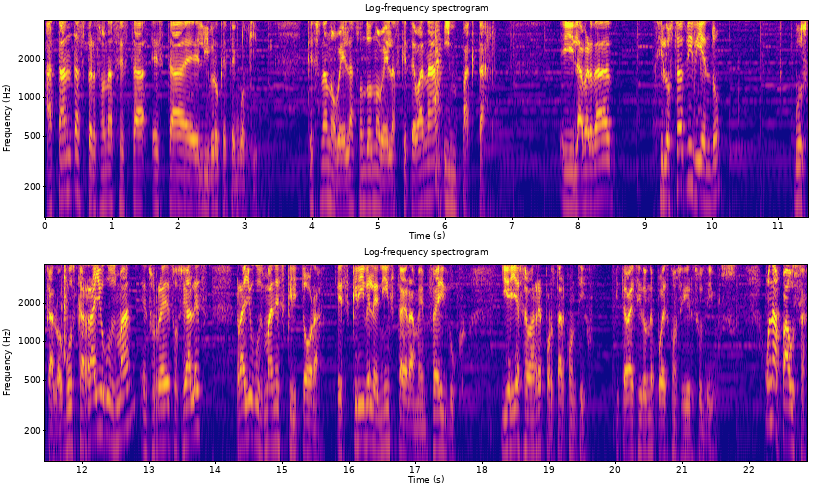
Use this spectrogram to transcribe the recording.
a tantas personas esta, este libro que tengo aquí. que es una novela, son dos novelas que te van a impactar. Y la verdad, si lo estás viviendo, búscalo. Busca Rayo Guzmán en sus redes sociales. Rayo Guzmán escritora. Escríbele en Instagram, en Facebook. Y ella se va a reportar contigo. Y te va a decir dónde puedes conseguir sus libros. Una pausa.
